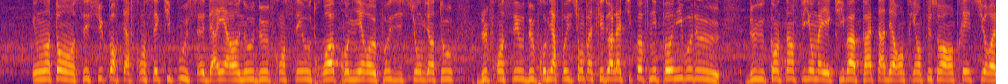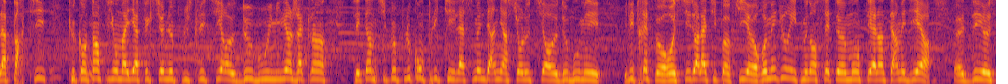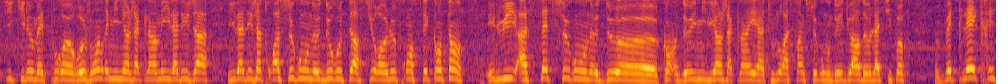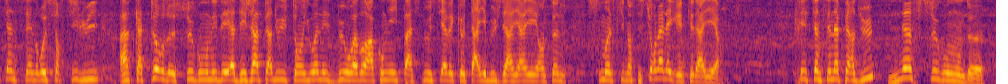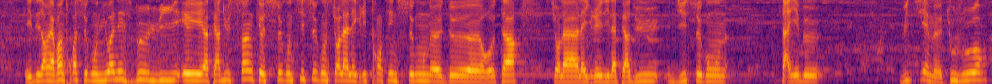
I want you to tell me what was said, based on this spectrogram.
Et on entend ses supporters français qui poussent derrière nos deux Français aux trois premières euh, positions. Bientôt deux Français aux deux premières positions parce qu'Edouard Latipov n'est pas au niveau de, de Quentin Fillon-Maillet qui va pas tarder à rentrer. En plus, on va rentrer sur euh, la partie que Quentin Fillon-Maillet affectionne le plus. Les tirs euh, debout. Emilien Jacquelin, c'était un petit peu plus compliqué la semaine dernière sur le tir debout, mais il est très fort aussi. Edouard Latipov qui remet du rythme dans cette montée à l'intermédiaire des 6 km pour euh, rejoindre Emilien Jacquelin, mais il a déjà, il a déjà 3 secondes de retard sur euh, le français Quentin. Et lui à 7 secondes de, euh, Emilien Jacquelin et toujours à 5 secondes de Edouard Latipov. Vettel Christiansen ressorti lui à 14 secondes et a déjà perdu du temps. Johannes Beu, on va voir à combien il passe. Lui aussi avec Busch derrière et Anton Smolski. Non, c'est sur la Grid qui est derrière. Christiansen a perdu 9 secondes. Et désormais à 23 secondes, Johannes Beu, lui, a perdu 5 secondes, 6 secondes sur la light 31 secondes de euh, retard. Sur la il a perdu 10 secondes. Taillebeu, 8ème toujours.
